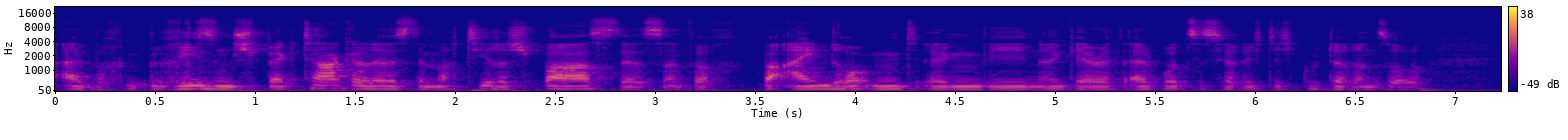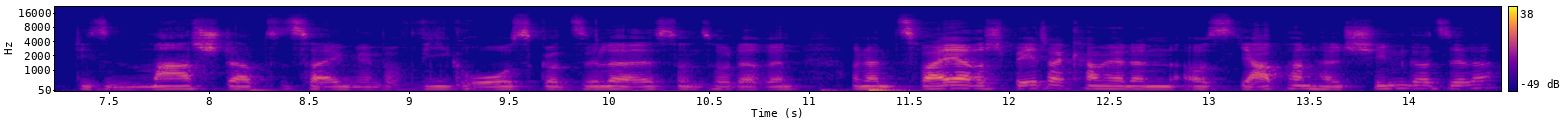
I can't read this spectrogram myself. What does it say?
einfach ein Riesenspektakel ist, der macht tierisch Spaß, der ist einfach beeindruckend irgendwie. Ne? Gareth Edwards ist ja richtig gut darin, so diesen Maßstab zu zeigen, einfach wie groß Godzilla ist und so darin. Und dann zwei Jahre später kam ja dann aus Japan halt Shin Godzilla.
